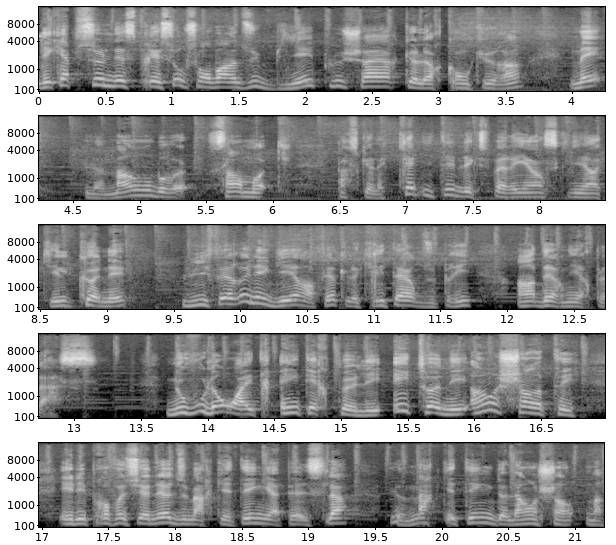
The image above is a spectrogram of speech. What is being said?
Les capsules Nespresso sont vendues bien plus cher que leurs concurrents, mais le membre s'en moque parce que la qualité de l'expérience client qu'il connaît lui fait reléguer en fait le critère du prix en dernière place. Nous voulons être interpellés, étonnés, enchantés et les professionnels du marketing appellent cela le marketing de l'enchantement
